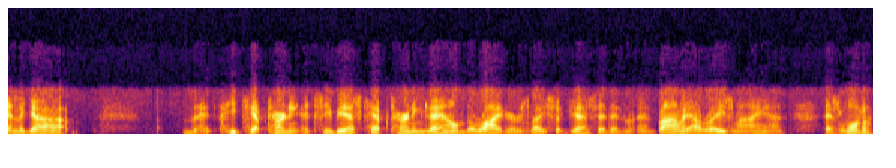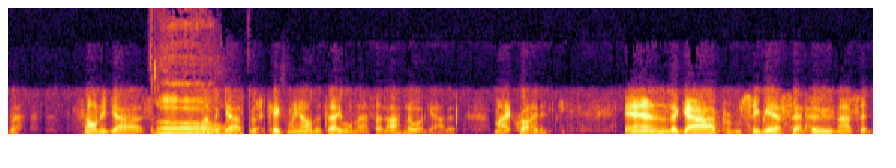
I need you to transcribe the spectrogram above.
And the guy he kept turning at CBS kept turning down the writers they suggested, and and finally I raised my hand as one of the Sony guys, oh. one of the guys was kicking me on the table, and I said, I know a guy that might write it. And the guy from CBS said, Who? And I said,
